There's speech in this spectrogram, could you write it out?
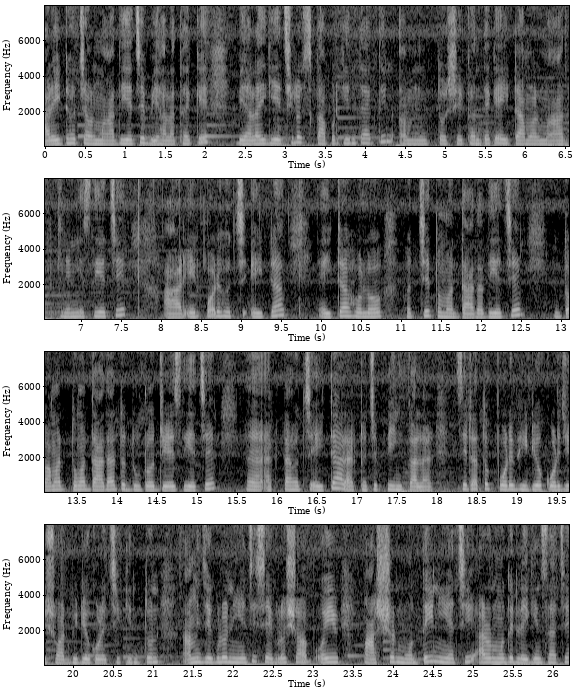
আর এইটা হচ্ছে আমার মা দিয়েছে বেহালা থেকে। বেহালায় গিয়েছিল, কাপড় কিনতে একদিন। তো সেখান থেকে এইটা আমার মা কিনে নিয়ে এসে দিয়েছে। আর এরপরে হচ্ছে এইটা এইটা হলো হচ্ছে তোমার দাদা দিয়েছে। তো আমার, তোমার দাদা তো দুটো ড্রেস দিয়েছে একটা হচ্ছে এইটা আর একটা হচ্ছে পিঙ্ক কালার সেটা তো পরে ভিডিও করেছি শর্ট ভিডিও করেছি, কিন্তু আমি যেগুলো নিয়েছি সেগুলো সব ওই পাঁচশোর মধ্যেই নিয়েছি, আর ওর মধ্যে লেগিংস আছে।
